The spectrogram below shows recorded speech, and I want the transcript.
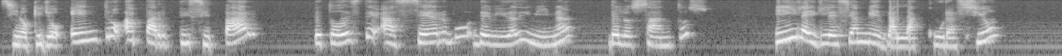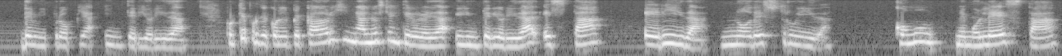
sino que yo entro a participar de todo este acervo de vida divina de los santos y la iglesia me da la curación de mi propia interioridad. ¿Por qué? Porque con el pecado original nuestra interioridad, interioridad está herida, no destruida. ¿Cómo me molesta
